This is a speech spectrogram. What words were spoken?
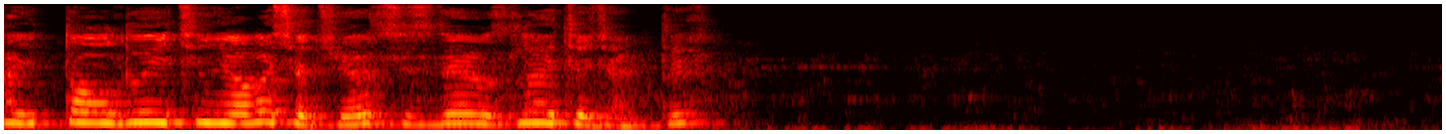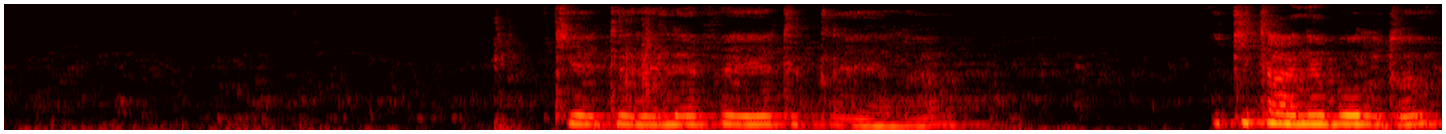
Kayıtta olduğu için yavaş açıyor. Sizde hızlı açacaktır. CTRL F'ye tıklayalım. İki tane buldu.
